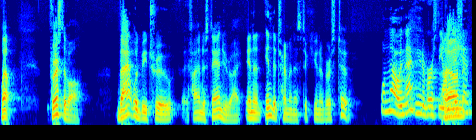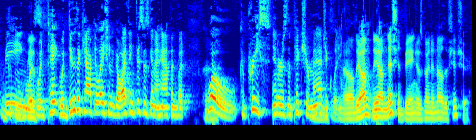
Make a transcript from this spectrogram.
Well, first of all, that would be true, if I understand you right, in an indeterministic universe too. Well, no. In that universe, the omniscient um, being would, would take would do the calculation and go, "I think this is going to happen," but whoa, caprice enters the picture magically. No, the om- the omniscient being is going to know the future.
